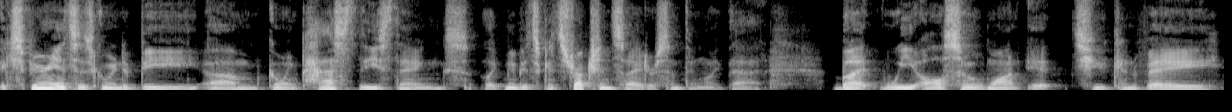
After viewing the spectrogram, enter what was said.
experience is going to be um, going past these things like maybe it's a construction site or something like that. But we also want it to convey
